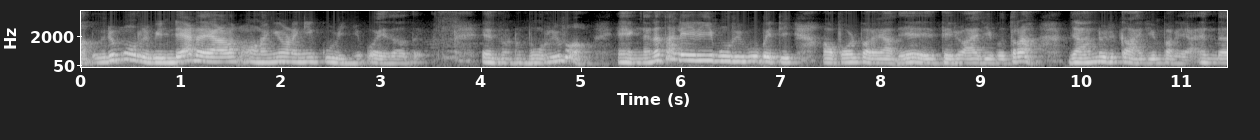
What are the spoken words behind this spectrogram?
അതൊരു മുറിവിന്റെ അടയാളം. ഉണങ്ങി ഉണങ്ങി കുഴിഞ്ഞു പോയതാ അത്. എന്ന് പറഞ്ഞു മുറിവോ? എങ്ങനെ തലയിൽ ഈ മുറിവ് പറ്റി? അപ്പോൾ പറയാം അതേ തിരുവാരിപുത്ര ഞാനൊരു കാര്യം പറയാം. എന്താ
